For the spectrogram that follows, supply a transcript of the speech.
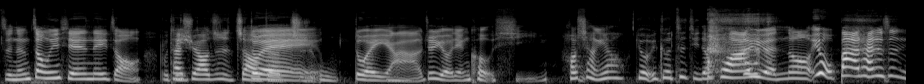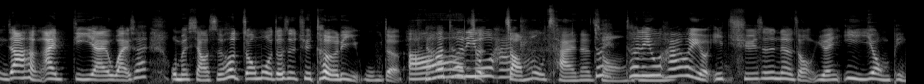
只能种一些那种不太需要日照的植物。对呀、啊，就有点可惜。好想要有一个自己的花园哦，因为我爸他就是你知道很爱 DIY，所以我们小时候周末都是去特立屋的，哦、然后特立屋还找木材那种，对，特立屋还会有一区是那种园艺用品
